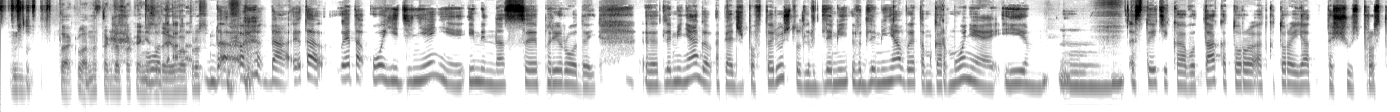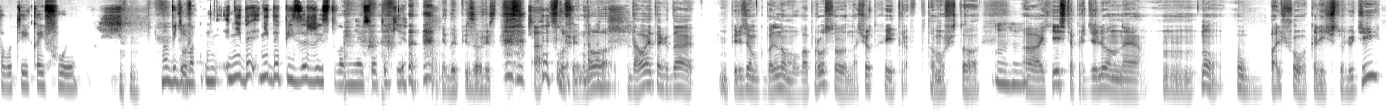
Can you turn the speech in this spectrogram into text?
Так, ладно, тогда пока не вот, задаю а, вопрос. Да, да это, это о единении именно с природой. Э, для меня, опять же, повторюсь, что для, для, для меня в этом гармония и эстетика вот та, которая, от которой я тащусь просто вот и кайфую. Ну, видимо, не до, не до пейзажиста мне все-таки. Не до пейзажиста. А, слушай, ну давай тогда перейдем к больному вопросу насчет хейтеров, потому что угу. есть определенное, ну, у большого количества людей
